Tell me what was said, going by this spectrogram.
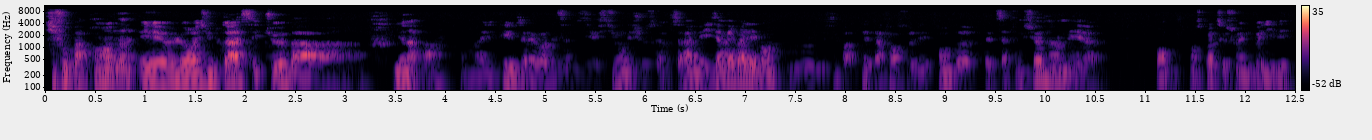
qu'il faut pas prendre, et euh, le résultat, c'est que bah il n'y en a pas. En réalité, vous allez avoir des des choses comme ça, mais ils arrivent à les vendre. Je sais pas, peut-être à force de les prendre, peut-être ça fonctionne, hein, mais bon, je pense pas que ce soit une bonne idée.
